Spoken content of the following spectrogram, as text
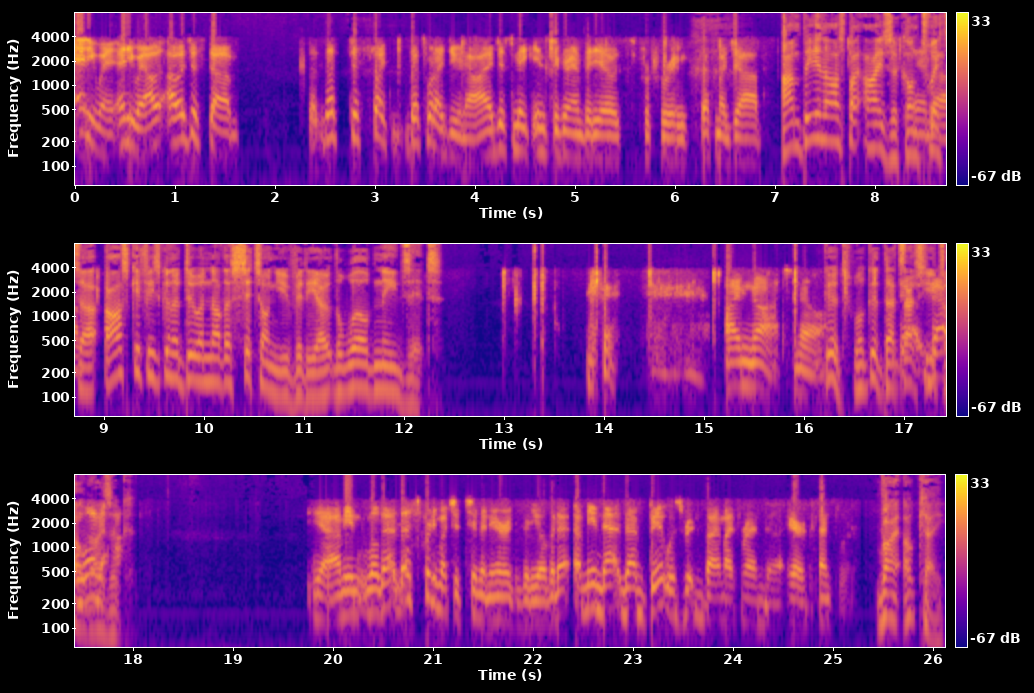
Anyway, anyway, I, I was just um, that's just like that's what I do now. I just make Instagram videos for free. That's my job. I'm being asked by Isaac on And, Twitter. um, ask if he's going to do another sit on you video. The world needs it. I'm not. No. Good. Well, good. That's That- that's you that told one- Isaac. Yeah, I mean, well, that that's pretty much a Tim and Eric video, but I, I mean that that bit was written by my friend uh, Eric Fensler. Right. Okay.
